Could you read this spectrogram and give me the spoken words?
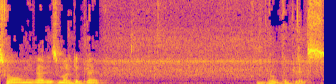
So omega is multiplied both the place.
